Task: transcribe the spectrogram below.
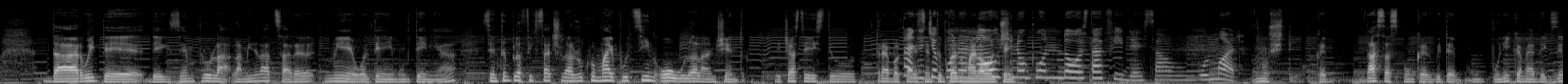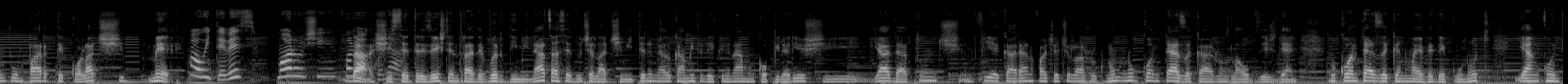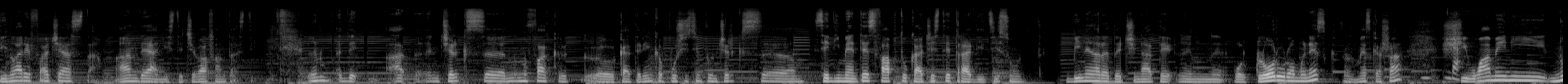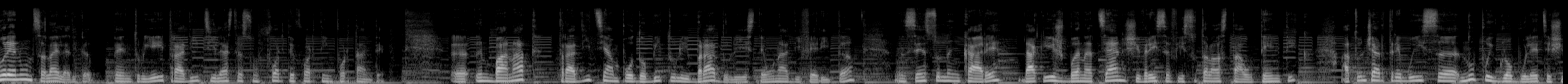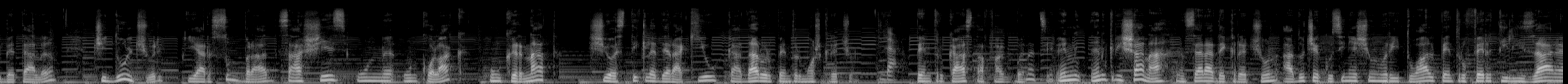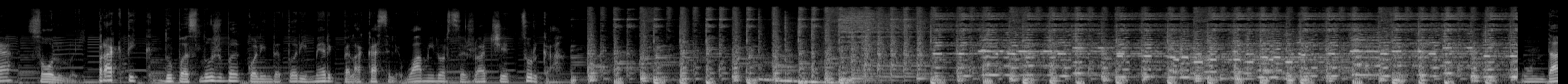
Dar uite, de exemplu, la, la mine la țară, nu e Oltenia, e Muntenia, se întâmplă fix același lucru, mai puțin oul ăla în centru. Deci asta este o treabă Da, care de se ce întâmplă pun un numai la ou și Oltenia. nu pun două stafide sau un măr? Nu știu, că de asta spun că, uite, bunica mea, de exemplu, împarte colaci și mere. A, uite, vezi? Mărul și Da, colacul, și se trezește într-adevăr dimineața, se duce la cimitir, mi-aduc aminte de când eram în copilărie și ea de atunci în fiecare an face același lucru. Nu, nu contează că a ajuns la 80 de ani, nu contează că nu mai vede cu un ochi, ea în continuare face asta, an de an, este ceva fantastic. În, de, a, încerc să, nu, nu fac uh, Caterin, că pur și simplu încerc să sedimentez faptul că aceste tradiții sunt bine înrădăcinate în folclorul românesc, să numesc așa, da. și oamenii nu renunță la ele, adică pentru ei tradițiile astea sunt foarte, foarte importante. Uh, În Banat, tradiția împodobitului bradului este una diferită, în sensul în care, dacă ești bănățean și vrei să fii 100% autentic, atunci ar trebui să nu pui globulețe și beteală, ci dulciuri, iar sub brad să așezi un, un colac, un cârnat și o sticlă de rachiu ca daruri pentru Moș Crăciun Da. pentru că asta fac bănății. În, în Crișana, în seara de Crăciun, aduce cu sine și un ritual pentru fertilizarea solului. Practic, după slujbă, colindătorii merg pe la casele oamenilor să joace țurca.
